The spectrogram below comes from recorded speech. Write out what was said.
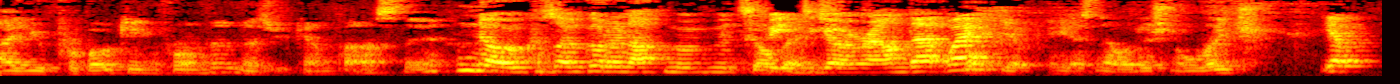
are you provoking from him as you come past there? No, because I've got enough movement speed to go around that way. Yep, he has no additional reach. Yep.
